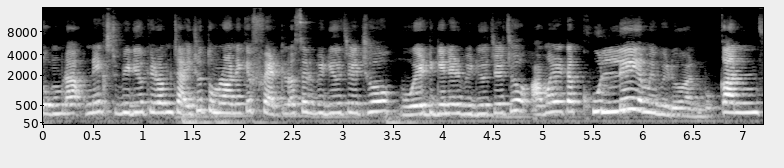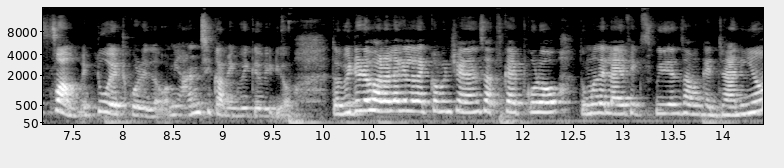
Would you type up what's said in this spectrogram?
তোমরা নেক্সট ভিডিও কিরম চাইছো? তোমরা অনেকে ফ্যাট লসের ভিডিও চেয়েছো ওয়েট গেনের ভিডিও চেয়েছো। আমার এটা খুললেই আমি ভিডিও আনব। কনফার্ম একটু ওয়েট করে দাও। আমি আনছি কামিং উইকে ভিডিও তো ভিডিওটা ভালো লাগলে লাইক কমেন্ট চ্যানেল সাবস্ক্রাইব করো। তোমাদের লাইফ এক্সপিরিয়েন্স আমাকে জানিও।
